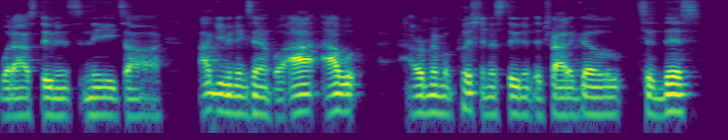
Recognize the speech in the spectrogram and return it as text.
what our students' needs are. I'll give you an example. I I, w- I remember pushing a student to try to go to this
